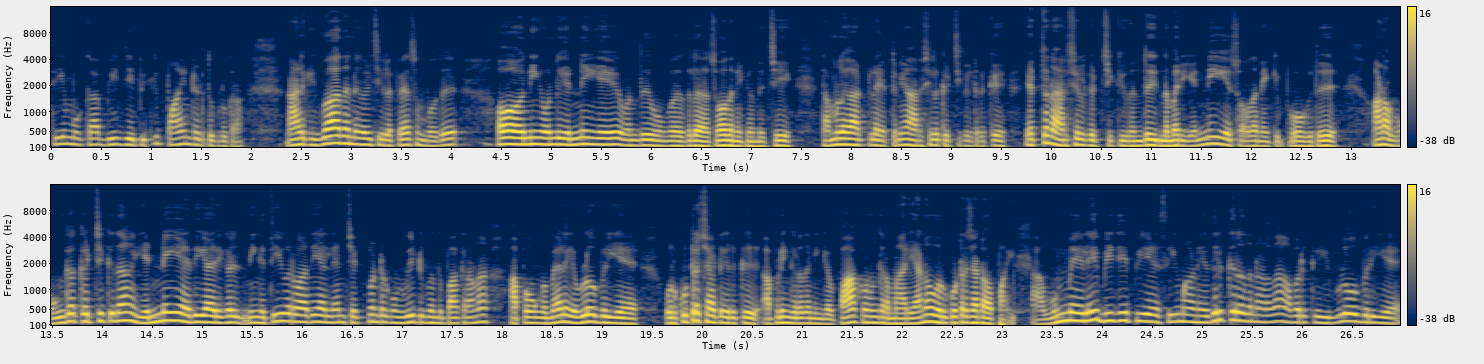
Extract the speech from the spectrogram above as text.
திமுக பிஜேபிக்கு பாயிண்ட் எடுத்து கொடுக்குறான். நாளைக்கு விவாத நிகழ்ச்சியில் பேசும்போது ஓ நீங்கள் வந்து என்னையே வந்து உங்கள் இதில் சோதனைக்கு வந்துச்சு. தமிழ்நாட்டில் எத்தனையோ அரசியல் கட்சிகள் இருக்குது எத்தனை அரசியல் கட்சிக்கு வந்து இந்த மாதிரி என்ஐஏ சோதனைக்கு போகுது? ஆனால் உங்கள் கட்சிக்கு தான் என்ஐஏ அதிகாரிகள் நீங்கள் தீவிரவாதியா இல்லைன்னு செக் பண்ணுறதுக்கு உங்கள் வீட்டுக்கு வந்து பார்க்குறான்னா அப்போ உங்கள் மேலே எவ்வளோ பெரிய ஒரு குற்றச்சாட்டு இருக்குது அப்படிங்கிறத நீங்கள் பார்க்கணுங்கிற மாதிரியான ஒரு குற்றச்சாட்டை வைப்பாங்க. அஹ் உண்மையிலே பிஜேபியை சீமானை எதிர்க்கிறதுனால தான் அவருக்கு இவ்வளோ பெரிய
